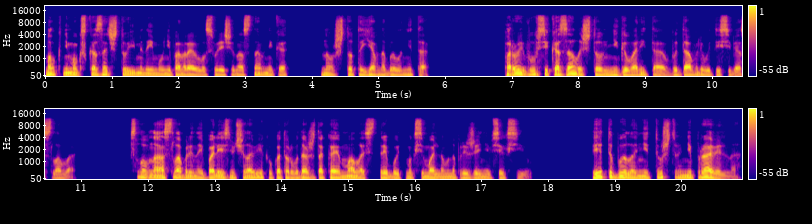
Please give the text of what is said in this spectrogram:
Малк не мог сказать, что именно ему не понравилось в речи наставника, но что-то явно было не так. Порой вовсе казалось, что он не говорит, а выдавливает из себя слова. Словно ослабленный болезнью человека, у которого даже такая малость требует максимального напряжения всех сил. И это было не то, что неправильно,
